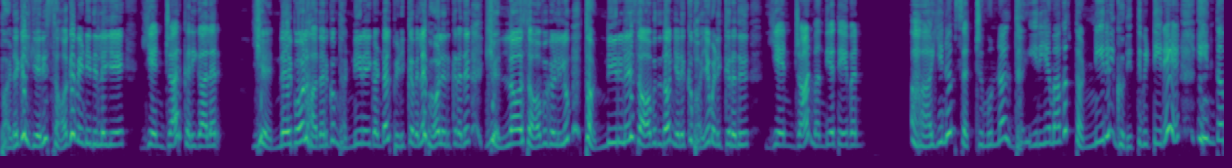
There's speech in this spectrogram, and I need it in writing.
படகில் ஏறி சாக வேண்டியதில்லையே என்றார் கரிகாலர். என்னை போல் அதற்கும் தண்ணீரை கண்டால் பிடிக்கவில்லை போல் இருக்கிறது. எல்லா சாவுகளிலும் தண்ணீரிலே சாவதுதான் எனக்கு பயம் அளிக்கிறது என்றான் வந்தியத்தேவன். ஆயினும் சற்று முன்னால் தைரியமாக தண்ணீரில் குதித்து விட்டீரே இந்த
